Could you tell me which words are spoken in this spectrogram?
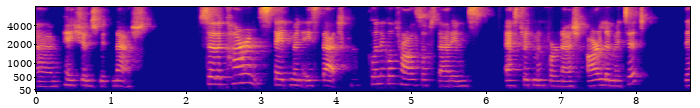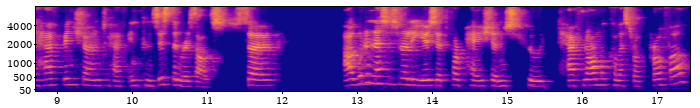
um, patients with NASH? So the current statement is that clinical trials of statins as treatment for NASH are limited. They have been shown to have inconsistent results. So I wouldn't necessarily use it for patients who have normal cholesterol profile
